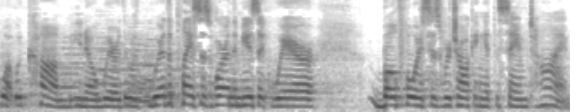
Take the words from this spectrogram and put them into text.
what would come. You know, where the where the places were in the music where both voices were talking at the same time.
